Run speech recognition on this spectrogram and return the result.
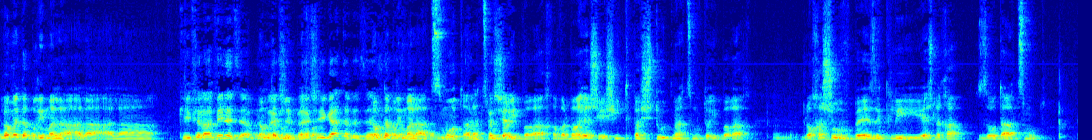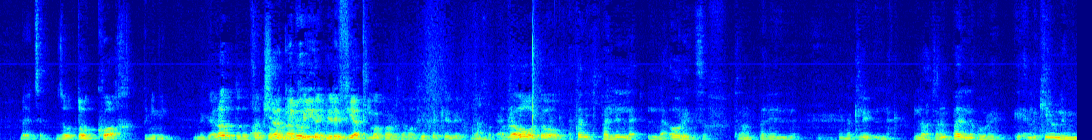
לא מדברים על ה... על ה, על ה כי אי אפשר להבין את זה, אבל לא מדברים, ברגע נכון. שהגעת בזה... לא מדברים על העצמות, על. עצמותו יתברך, אבל ברגע שיש התפשטות מעצמותו יתברך, לא חשוב באיזה כלי יש לך, זו אותה עצמות בעצם, זה אותו כוח פנימי. לגלות אותו, אתה צריך כל פעם להרחיב את הכלים. כל פעם אתה מרחיב את הכלים. נכון. אבל האור אותו אור, אתה מתפלל לאור אינסוף. אתה לא מתפלל... עם הכלי. לא, אתה לא מתפלל לבורא. כאילו למ-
